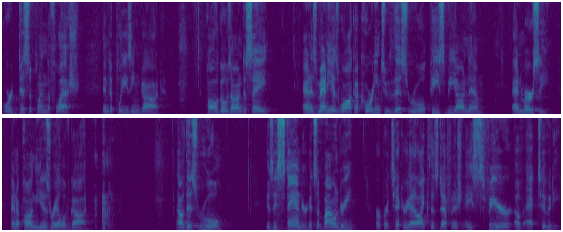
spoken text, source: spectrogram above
or discipline the flesh into pleasing God. Paul goes on to say, And as many as walk according to this rule, peace be on them, and mercy, and upon the Israel of God. now, this rule is a standard, it's a boundary, or particularly, I like this definition, a sphere of activity.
